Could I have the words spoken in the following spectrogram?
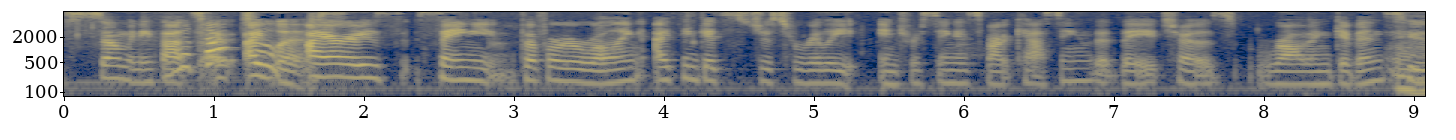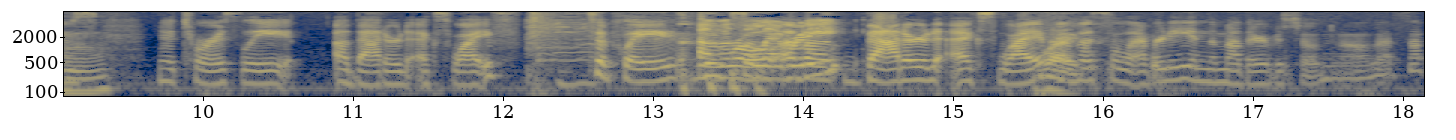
So many thoughts. Well, talk I, to I, us. I always saying before we were rolling. I think it's just really interesting and smart casting that they chose Robin Givens, who's Mm-hmm. notoriously a battered ex-wife, to play the Of a role celebrity? of a battered ex-wife Right. of a celebrity and the mother of his children and all that stuff.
